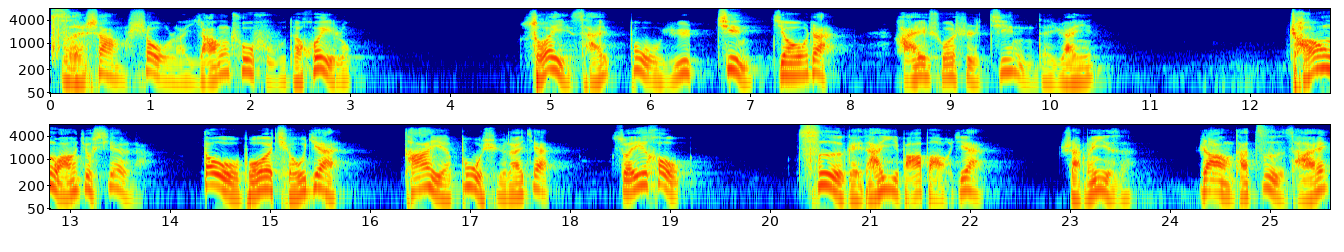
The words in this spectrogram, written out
子上受了杨出府的贿赂，所以才不与晋交战，还说是晋的原因。成王就信了，窦伯求见，他也不许来见。随后。赐给他一把宝剑，什么意思？让他自裁。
